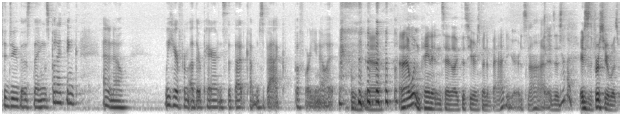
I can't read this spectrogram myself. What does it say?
to do those things. But I think, I don't know, we hear from other parents that that comes back before you know it. Yeah, and I wouldn't paint it and say like this year has been a bad year. It's not. It's just it's just the first year was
